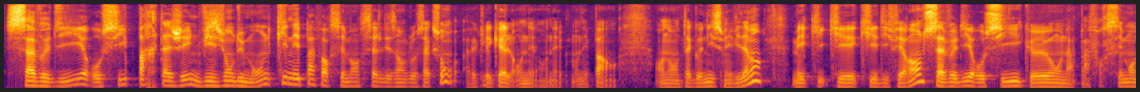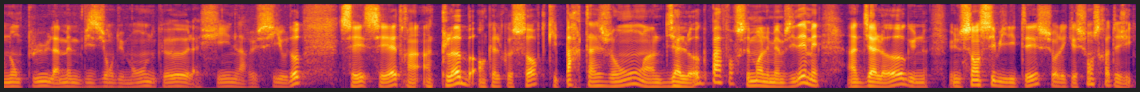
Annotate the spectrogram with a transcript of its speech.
ça veut dire aussi partager une vision du monde qui n'est pas forcément celle des anglo-saxons, avec lesquels on n'est pas en, antagonisme évidemment, mais qui, est, différente. Ça veut dire aussi qu'on n'a pas forcément non plus la même vision du monde que la Chine, la Russie ou d'autres. C'est être un, club en quelque sorte qui partageons un dialogue, pas forcément les mêmes idées, mais un dialogue, une, sensibilité sur les questions stratégiques.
